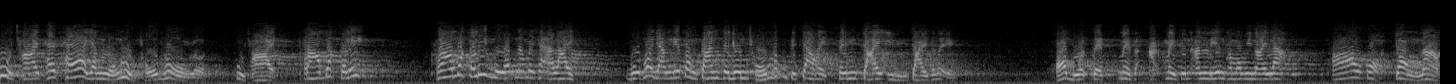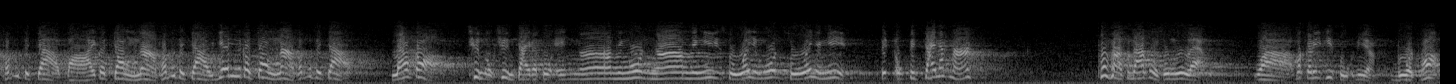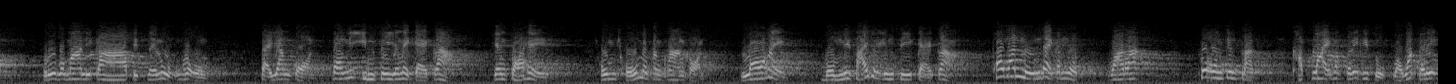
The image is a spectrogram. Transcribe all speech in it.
ผู้ชายแท้ๆยังหลงหลุดโฉมพระองค์เลย ผู้ชายพรามวักกะลิพรามวักกะลิบวชนะไม่ใช่อะไร บวชเพราะอย่างเดียวต้องการจะยนโฉมพระพุทธเจ้าให้เต็มใจอิ่มใจเท่านั้นเองพอบวชเสร็จไม่ไม่เป็นอันเรียนธรรมวินัยละเช้าก็จ้องหน้าพระพุทธเจ้าบ่ายก็จ้องหน้าพระพุทธเจ้า เย็นก็จ้องหน้าพระพุทธเจ้า แล้วก็ชื่นอกชื่นใจกับตัวเองงามอย่างงดงามอย่างนี้สวยอย่างงดสวยอย่างนี้ติดอกติดใจนักหนาพระศาสดาก็ทรงรู้แหละว่าวัคคิพิสุเนี่ย บวชเพราะ รูปมานิกาติดในลูกของพระองค์ แต่ยังก่อน ตอนนี้อินทรีย์ยังไม่แก่กล้า ยังปล่อยให้ชมโฉมไปพลางๆก่อนรอให้บ่มนิสัยจนอินทรีย์แก่กล้าพอวันหนึ่งได้กำหนดวาระ พระองค์จึงตรัสขับไล่วัคคิพิสุว่าวัคคิ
